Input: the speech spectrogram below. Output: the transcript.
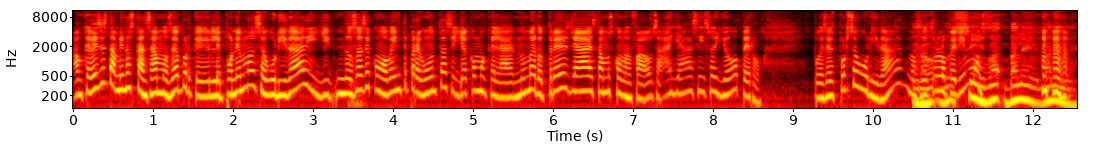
aunque a veces también nos cansamos, ¿eh? Porque le ponemos seguridad y nos hace como 20 preguntas y ya como que la número 3 ya estamos como enfadados. Ah, ya, sí soy yo, pero pues es por seguridad. Nosotros lo pedimos. Sí, vale, vale,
